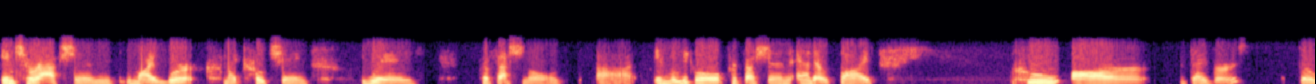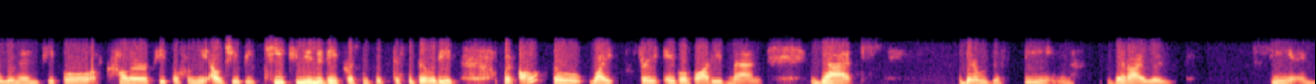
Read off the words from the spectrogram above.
interactions, my work, my coaching with professionals uh, in the legal profession and outside who are diverse. So, women, people of color, people from the LGBT community, persons with disabilities, but also white, straight, able bodied men, that there was a theme that I was seeing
